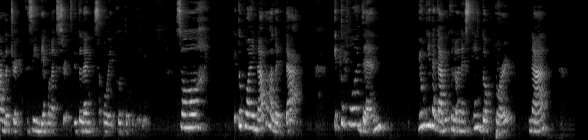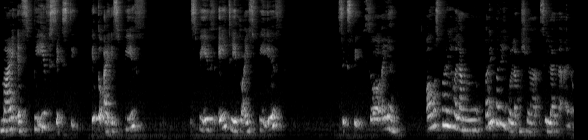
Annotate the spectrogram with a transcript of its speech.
I'm not sure kasi hindi ako nag-search. Dito lang sa Kuwait ko ito pinili. So, ito po ay napakaganda. Ito po din, yung ginagamit ko noon ng skin doctor na may SPF 60. Ito ay SPF SPF 80, ito ay SPF 60. So, ayan. Almost pareho lang, pare-pareho lang siya sila na ano.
